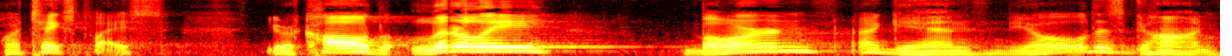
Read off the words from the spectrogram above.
What takes place? You're called literally born again. The old is gone,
